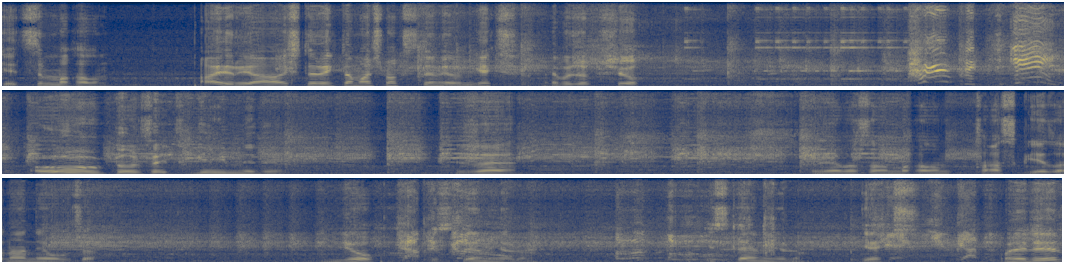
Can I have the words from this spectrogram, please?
Geçsin bakalım. Hayır ya işte reklam açmak istemiyorum. Geç. Yapacak bir şey yok. Perfect game! Oh perfect game dedi. Güzel. Buraya basalım bakalım task yazana ne olacak. Yok istemiyorum. İstemiyorum. Geç. Bu nedir?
